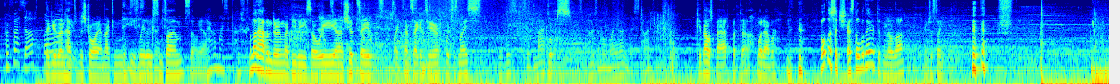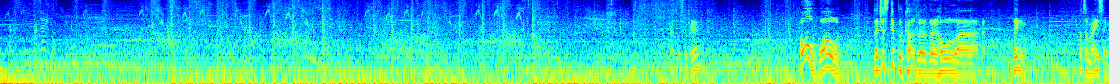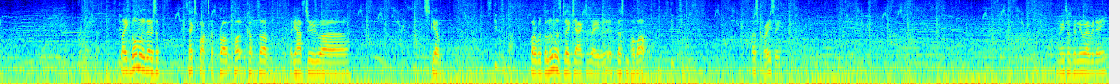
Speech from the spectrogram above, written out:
Professor! that you then are have to destroy, and that can This easily isn't lose some time. So yeah, Where am I supposed to and that go? happened during my PB, so we uh, should save like 10 seconds here, which is nice. The wisps of magic. Whoops. I suppose I'm on my own this time. Okay, that was bad, but uh, whatever. oh, there's a chest over there. Didn't know that. Interesting. okay. Oh, whoa! They just skipped the the, the whole uh, thing. That's amazing. Like normally there's a text box that comes up that you have to uh, skip, but with the Lumos glitch activated, it doesn't pop up. That's crazy. Learning something new every day.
